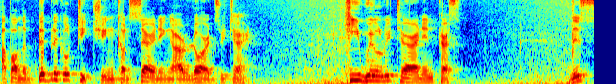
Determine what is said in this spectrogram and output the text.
upon the biblical teaching concerning our Lord's return. He will return in person. This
